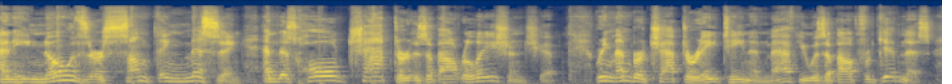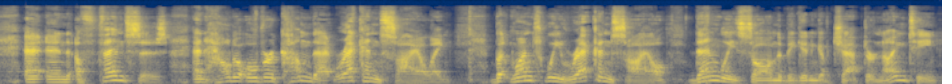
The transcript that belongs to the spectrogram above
and he knows there's something missing. And this whole chapter is about relationship. Remember, chapter 18 in Matthew is about forgiveness and, and offenses and how to overcome that, reconciling. But once we reconcile, then we saw in the beginning of chapter 19,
